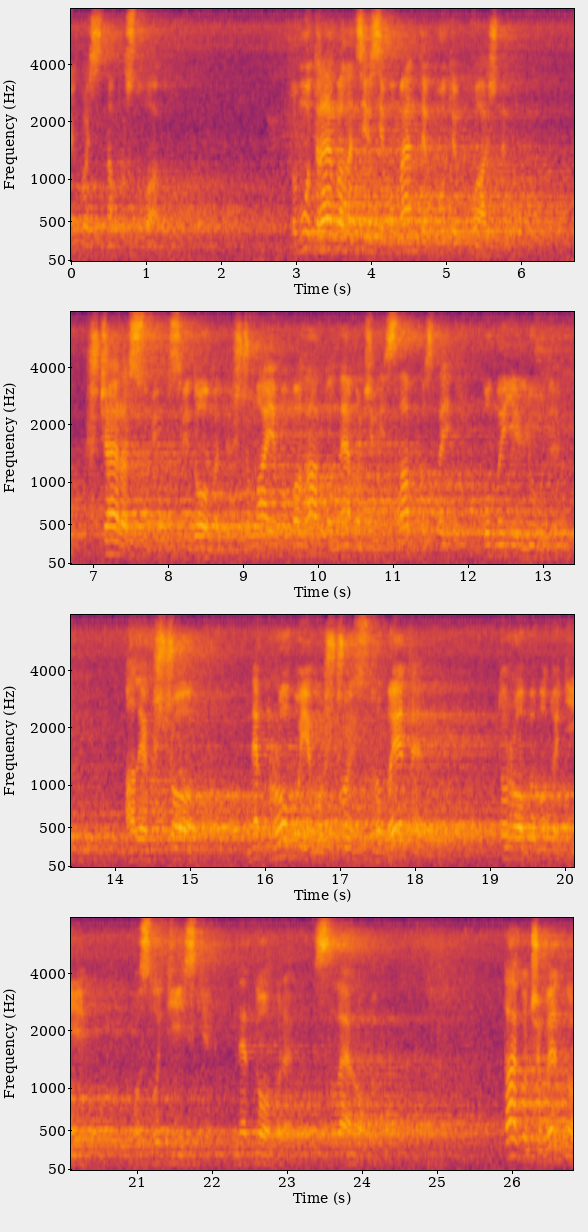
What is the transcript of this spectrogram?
якось напростувати. Тому треба на ці всі моменти бути уважним. Ще раз собі усвідомити, що маємо багато немочів і слабкостей, бо ми є люди. Але якщо не пробуємо щось зробити, то робимо тоді по-злодійськи, недобре, зле робимо. Так, очевидно,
